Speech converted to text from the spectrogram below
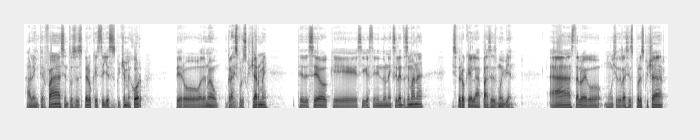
a la interfaz. Entonces espero que este ya se escuche mejor. Pero de nuevo, gracias por escucharme. Te deseo que sigas teniendo una excelente semana y espero que la pases muy bien. Hasta luego. Muchas gracias por escuchar.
